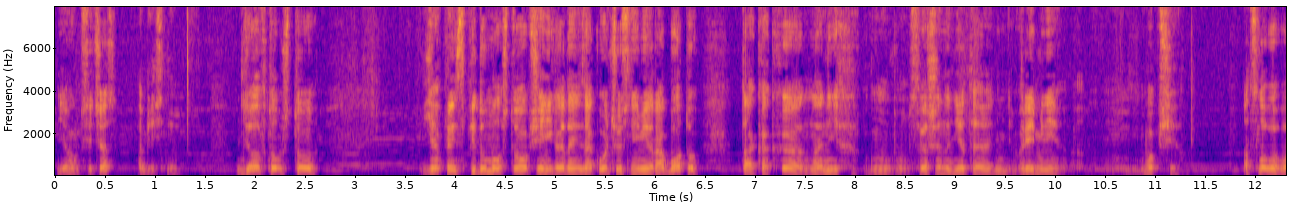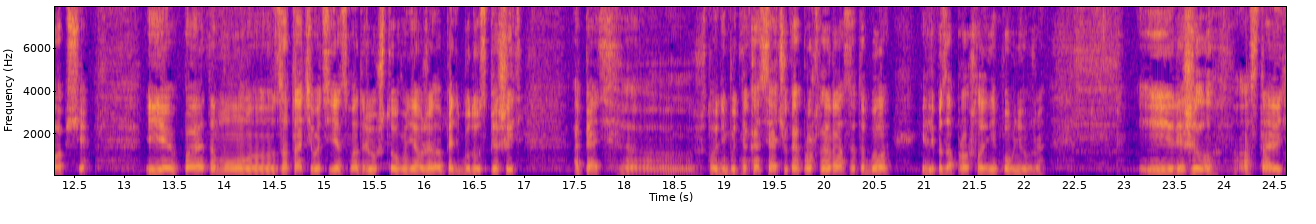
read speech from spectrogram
я вам сейчас объясню. Дело в том, что я, в принципе, думал, что вообще никогда не закончу с ними работу, так как э, на них совершенно нет э, времени вообще. От слова вообще. И поэтому затачивать я смотрю, что у меня уже опять буду спешить. Опять э, что-нибудь накосячу, как в прошлый раз это было. Или позапрошлый, не помню уже. И решил оставить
